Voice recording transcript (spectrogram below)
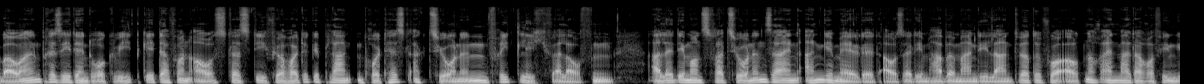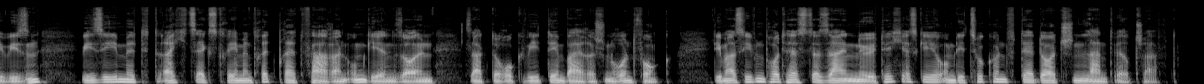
Bauernpräsident Ruckwied geht davon aus, dass die für heute geplanten Protestaktionen friedlich verlaufen. Alle Demonstrationen seien angemeldet. Außerdem habe man die Landwirte vor Ort noch einmal darauf hingewiesen, wie sie mit rechtsextremen Trittbrettfahrern umgehen sollen, sagte Ruckwied dem Bayerischen Rundfunk. Die massiven Proteste seien nötig, es gehe um die Zukunft der deutschen Landwirtschaft.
